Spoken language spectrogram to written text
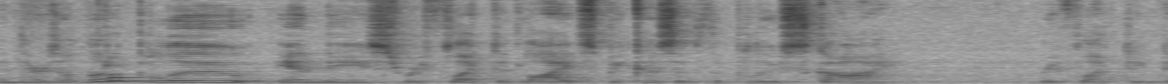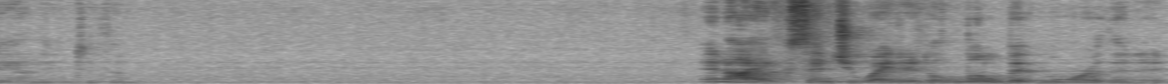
And there's a little blue in these reflected lights because of the blue sky reflecting down into them. And I accentuate it a little bit more than it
